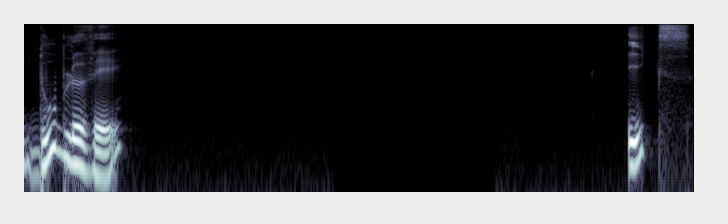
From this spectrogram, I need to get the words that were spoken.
W. X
